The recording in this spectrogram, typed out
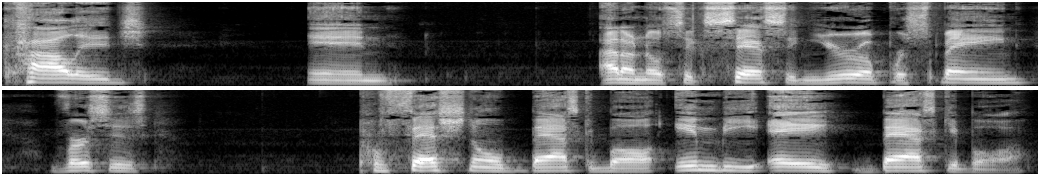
college and, I don't know, success in Europe or Spain versus professional basketball, NBA basketball,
